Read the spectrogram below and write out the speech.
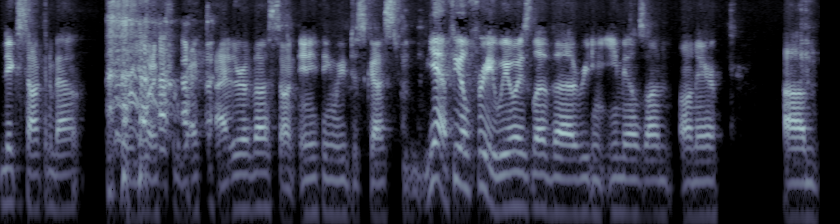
Nick's talking about, or you want to correct either of us on anything we've discussed, yeah, feel free. We always love uh, reading emails on on air. Um,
